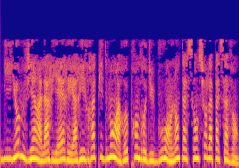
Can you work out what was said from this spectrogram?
Guillaume vient à l'arrière et arrive rapidement à reprendre du bout en l'entassant sur la passe avant.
